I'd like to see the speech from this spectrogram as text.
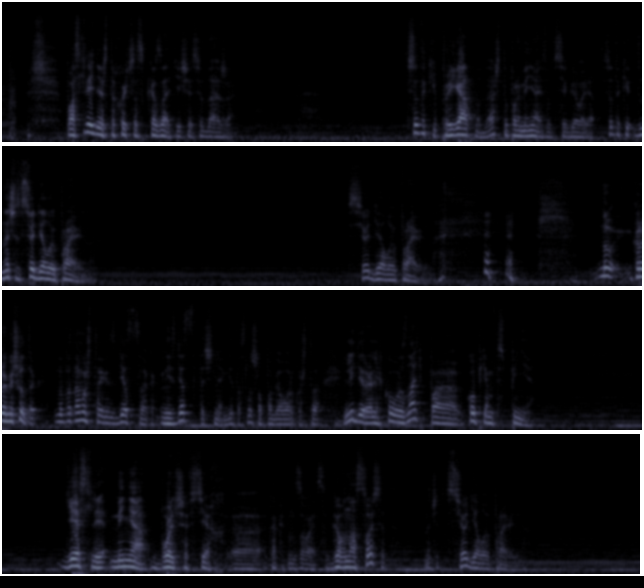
Последнее, что хочется сказать еще сюда же. Все-таки приятно, да, что про меня тут все говорят. Все-таки, значит, все делаю правильно. Все делаю правильно. Ну, кроме шуток. Ну, потому что с детства, как не с детства, точнее, где-то слышал поговорку, что лидера легко узнать по копьям в спине. Если меня больше всех, э, как это называется, говнососит, значит, все делаю правильно.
